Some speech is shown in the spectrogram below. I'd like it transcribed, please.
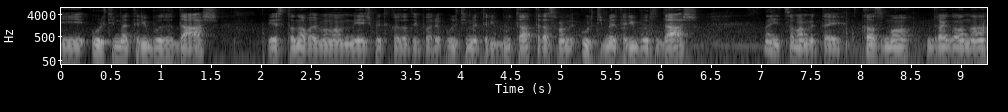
i Ultimate Reboot Dash. Jest to nowe, bo mamy, mieliśmy tylko do tej pory Ultimate Reboota, teraz mamy Ultimate Reboot Dash. No i co mamy tutaj? Cosmo, Dragona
